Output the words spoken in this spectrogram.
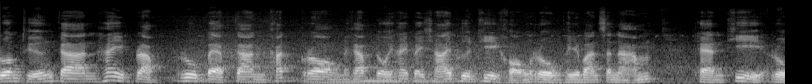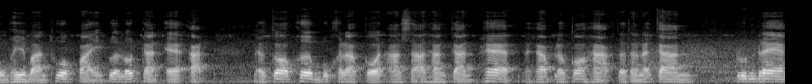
รวมถึงการให้ปรับรูปแบบการคัดกรองนะครับ โดยให้ไปใช้พื้นที่ของโรงพยาบาลสนาม แทนที่โรงพยาบาลทั่วไป เพื่อลดการแออัด แล้วก็เพิ่มบุคลากรอาสาทางการแพทย์นะครับ แล้วก็หากสถานการณ์รุนแรง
